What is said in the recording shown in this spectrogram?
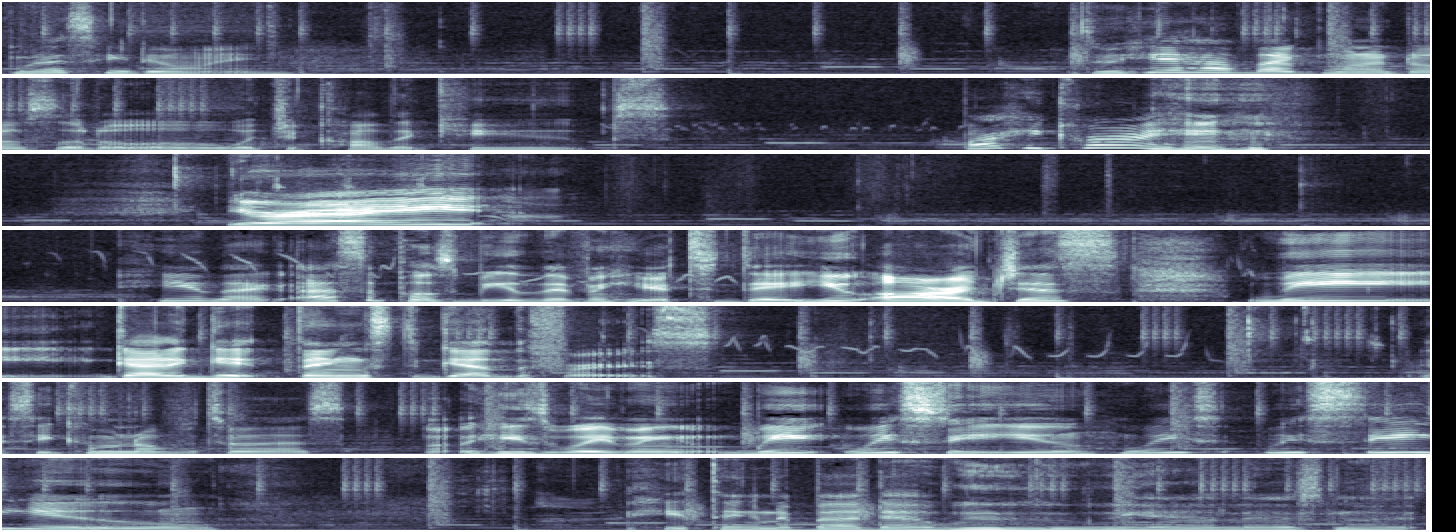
what is he doing do he have like one of those little what you call it cubes why he crying You're right he like, I supposed to be living here today. You are. Just we gotta get things together first. Is he coming over to us? Oh, he's waving. We we see you. We we see you. He thinking about that woo woo we had last night.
